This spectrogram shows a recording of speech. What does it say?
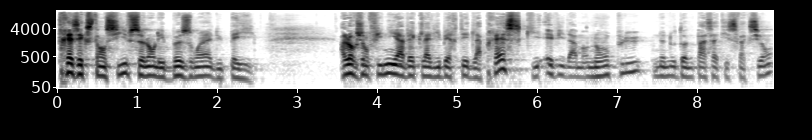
très extensives selon les besoins du pays. Alors j'en finis avec la liberté de la presse, qui évidemment non plus ne nous donne pas satisfaction,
